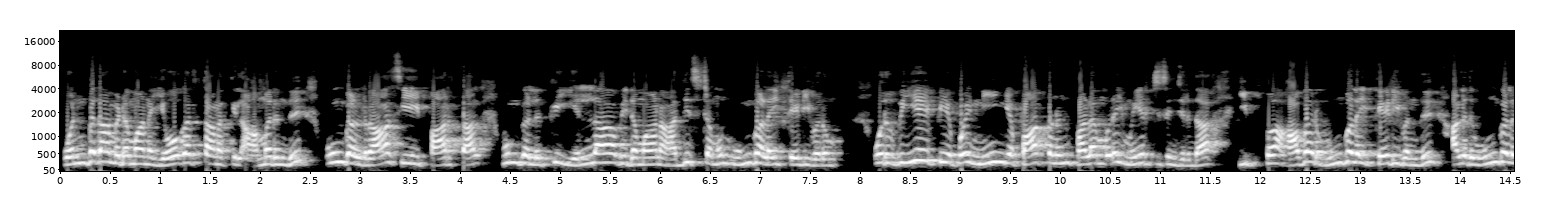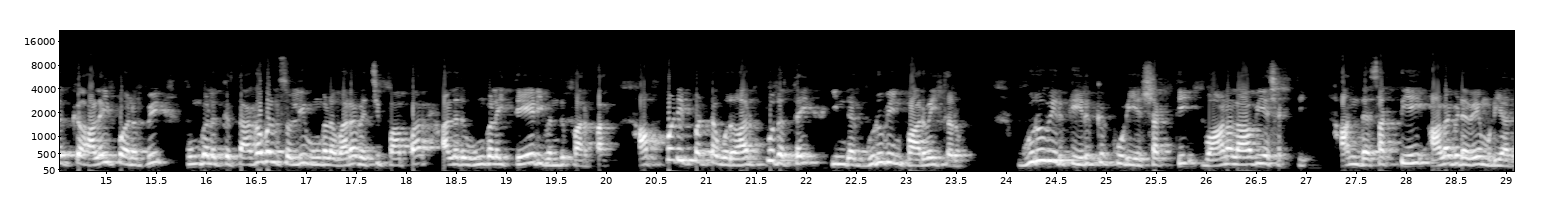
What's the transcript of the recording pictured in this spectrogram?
ஒன்பதாம் இடமான யோகஸ்தானத்தில் அமர்ந்து உங்கள் ராசியை பார்த்தால் உங்களுக்கு எல்லா விதமான அதிர்ஷ்டமும் உங்களை தேடி வரும். ஒரு விஐபியை போய் நீங்க பார்க்கணும்னு பல முறை முயற்சி செஞ்சிருந்தா இப்ப அவர் உங்களை தேடி வந்து அல்லது உங்களுக்கு அழைப்பு அனுப்பி உங்களுக்கு தகவல் சொல்லி உங்களை வர வச்சு பார்ப்பார் அல்லது உங்களை தேடி வந்து பார்ப்பார். அப்படிப்பட்ட ஒரு அற்புதத்தை இந்த குருவின் பார்வை தரும். குருவிற்கு இருக்கக்கூடிய சக்தி வானலாவிய சக்தி. அந்த சக்தியை அளவிடவே முடியாது.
